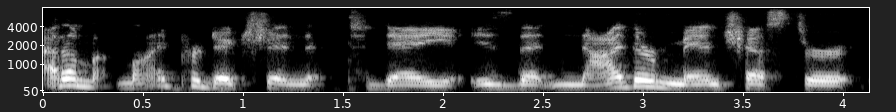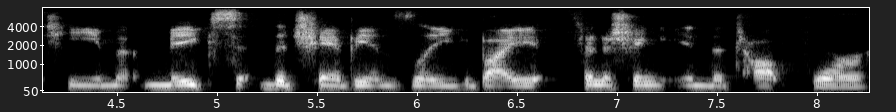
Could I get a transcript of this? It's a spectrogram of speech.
Adam, my prediction today is that neither Manchester team makes the Champions League by finishing in the top four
